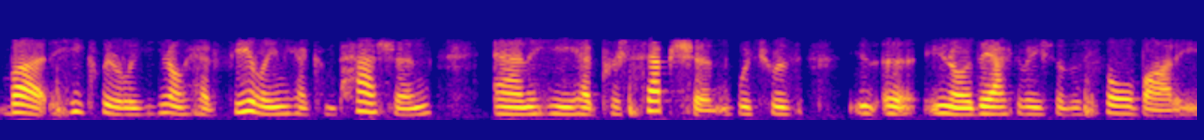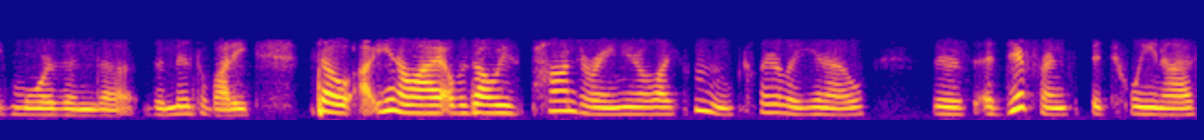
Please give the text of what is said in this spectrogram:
but he clearly, you know, had feeling, he had compassion, and he had perception, which was, uh, you know, the activation of the soul body more than the the mental body. So, uh, you know, I, was always pondering, you know, like, hmm, clearly, you know, there's a difference between us,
